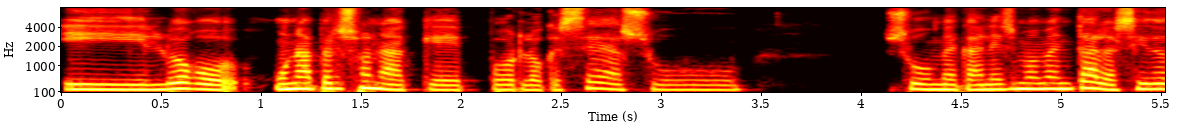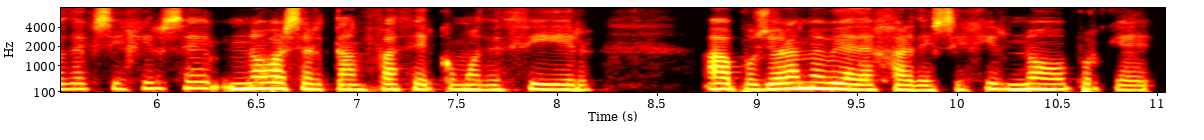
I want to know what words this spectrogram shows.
y luego una persona que por lo que sea su, su mecanismo mental ha sido de exigirse, no va a ser tan fácil como decir, ah, pues yo ahora me voy a dejar de exigir. No, porque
